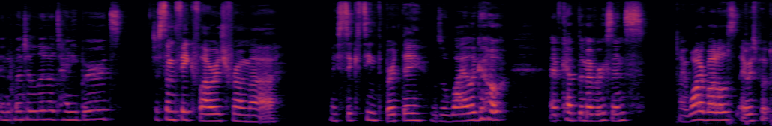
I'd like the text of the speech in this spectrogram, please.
And a bunch of little tiny birds. Just some fake flowers from uh, my 16th birthday It was a while ago. I've kept them ever since. My water bottles, I always put,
